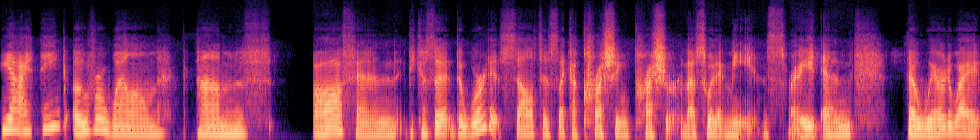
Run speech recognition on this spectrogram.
Yeah, I think overwhelm comes often because the, the word itself is like a crushing pressure. That's what it means, right? And so, where do I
